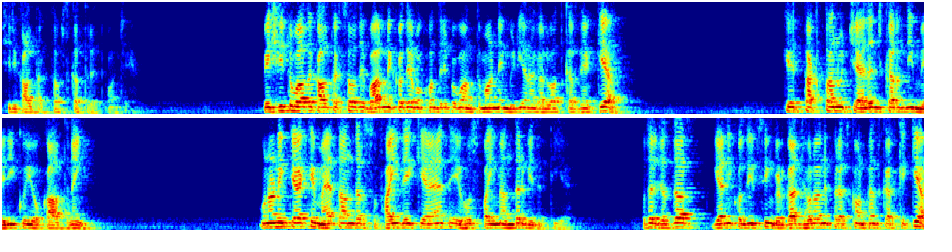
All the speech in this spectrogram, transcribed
ਸ਼੍ਰੀ ਅਕਾਲ ਤਖਤ ਸਾਹਿਬ ਸਕੱਤਰੇਤ ਪਹੁੰਚੇ। ਪੇਸ਼ੀ ਤੋਂ ਬਾਅਦ ਅਕਾਲ ਤਖਤ ਸਾਹਿਬ ਦੇ ਬਾਹਰ ਨਿਕਲਦਿਆਂ ਮੁੱਖ ਮੰਤਰੀ ਭਗਵੰਤ ਮਾਨ ਨੇ ਮੀਡੀਆ ਨਾਲ ਗੱਲਬਾਤ ਕਰਦਿਆਂ ਕਿਹਾ ਕਿ ਤਖਤਾਂ ਨੂੰ ਚੈਲੰਜ ਕਰਨ ਦੀ ਮੇਰੀ ਕੋਈ ਔਕਾਤ ਨਹੀਂ। ਉਹਨਾਂ ਨੇ ਕਿਹਾ ਕਿ ਮੈਂ ਤਾਂ ਅੰਦਰ ਸਫ਼ਾਈ ਦੇ ਕੇ ਆਇਆ ਤੇ ਇਹੋ ਸਫ਼ਾਈ ਮੈਂ ਅੰਦਰ ਵੀ ਦਿੱਤੀ ਹੈ। ਉਧਰ ਜਥੇਦਾਰ ਗਿਆਨੀ ਕੁਲਦੀਪ ਸਿੰਘ ਗੜਗੱਜ ਹੋਰਾਂ ਨੇ ਪ੍ਰੈਸ ਕਾਨਫਰੰਸ ਕਰਕੇ ਕਿਹਾ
